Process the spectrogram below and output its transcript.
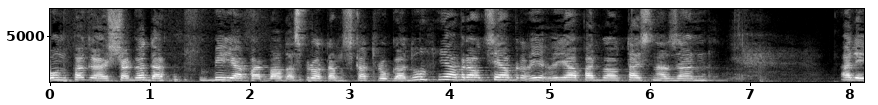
Un pagājušā gada bija jāpārbaudās, protams, katru gadu jābrauc, jābra, jāpārbauda taisnā zana. Arī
